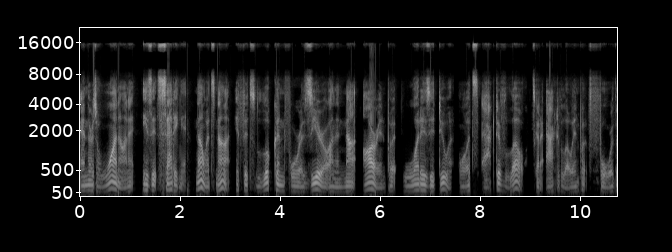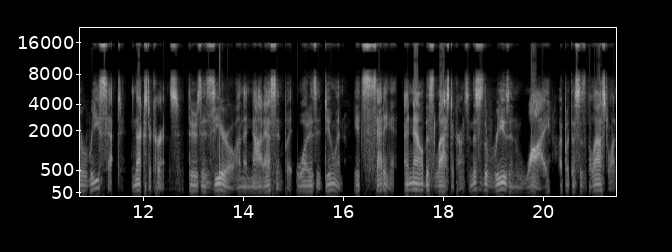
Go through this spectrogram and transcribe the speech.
and there's a one on it, is it setting it? No, it's not. If it's looking for a zero on the not R input, what is it doing? Well, it's active low. It's got an active low input for the reset. Next occurrence, there's a zero on the not S input. What is it doing? it's setting it. And now this last occurrence, and this is the reason why I put this as the last one.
